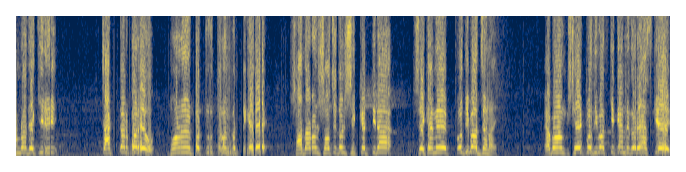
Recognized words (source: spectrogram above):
আমরা দেখি চারটার পরেও মনোনয়নপত্র উত্তোলন করতে গেলে সাধারণ সচেতন শিক্ষার্থীরা সেখানে প্রতিবাদ জানায়। এবং সেই প্রতিবাদকে কেন্দ্র করে আজকে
